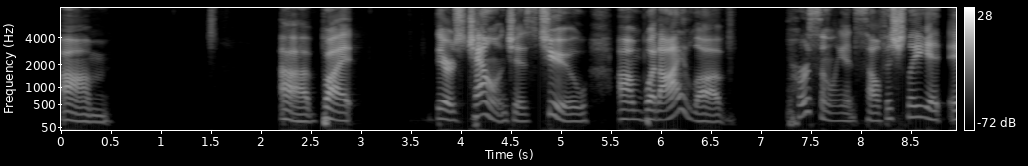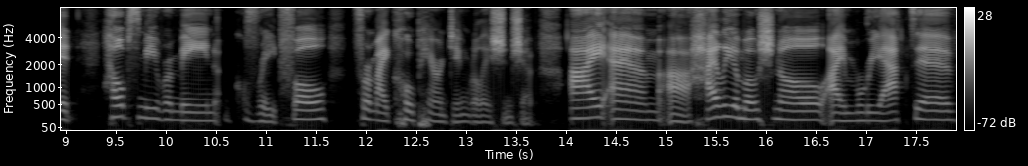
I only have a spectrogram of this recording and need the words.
Um, uh, but there's challenges too. Um, what I love personally and selfishly, it, it helps me remain grateful for my co parenting relationship. I am uh, highly emotional, I'm reactive.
